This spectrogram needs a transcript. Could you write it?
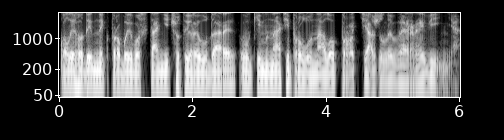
Коли годинник пробив останні чотири удари, в кімнаті пролунало протяжливе ревіння.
